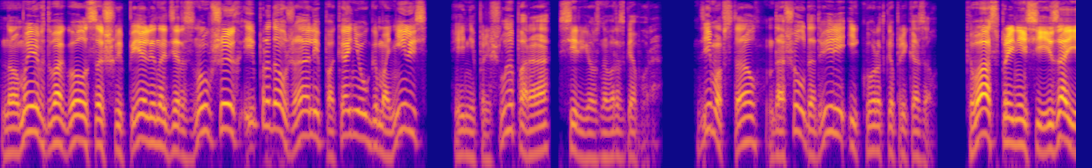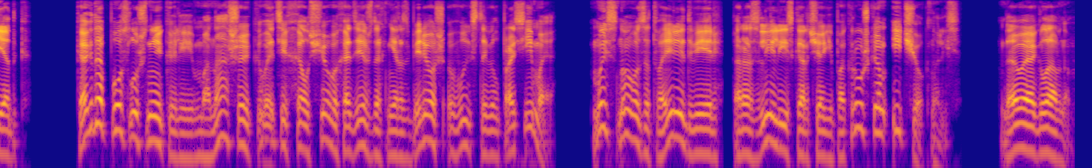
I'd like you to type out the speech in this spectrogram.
но мы в два голоса шипели на дерзнувших и продолжали, пока не угомонились и не пришла пора серьезного разговора. Дима встал, дошел до двери и коротко приказал. «Квас принеси и заедк!» Когда послушник или монашек в этих холщовых одеждах не разберешь, выставил просимое, мы снова затворили дверь, разлили из корчаги по кружкам и чокнулись. Давай о главном,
